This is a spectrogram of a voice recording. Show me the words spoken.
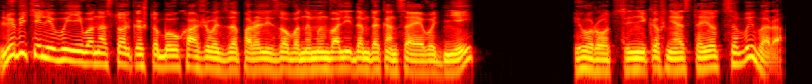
любите ли вы его настолько, чтобы ухаживать за парализованным инвалидом до конца его дней? И у родственников не остается выбора.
